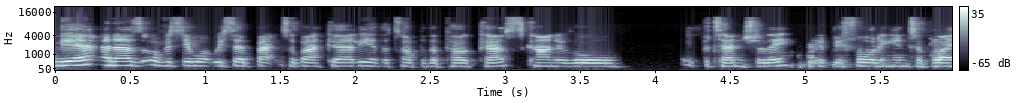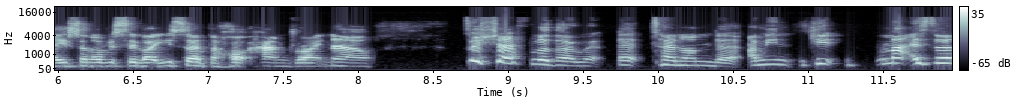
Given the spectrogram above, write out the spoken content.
Yeah, and as obviously what we said back to back earlier, at the top of the podcast, kind of all potentially could be falling into place. And obviously, like you said, the hot hand right now. For Scheffler though, at, at ten under, I mean, you, Matt, is there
